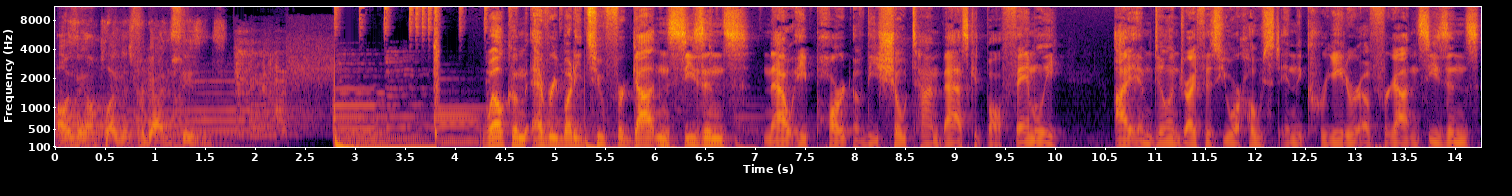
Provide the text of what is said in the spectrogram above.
Only thing I'm plugging is Forgotten Seasons. Welcome, everybody, to Forgotten Seasons, now a part of the Showtime basketball family. I am Dylan Dreyfuss, your host and the creator of Forgotten Seasons.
